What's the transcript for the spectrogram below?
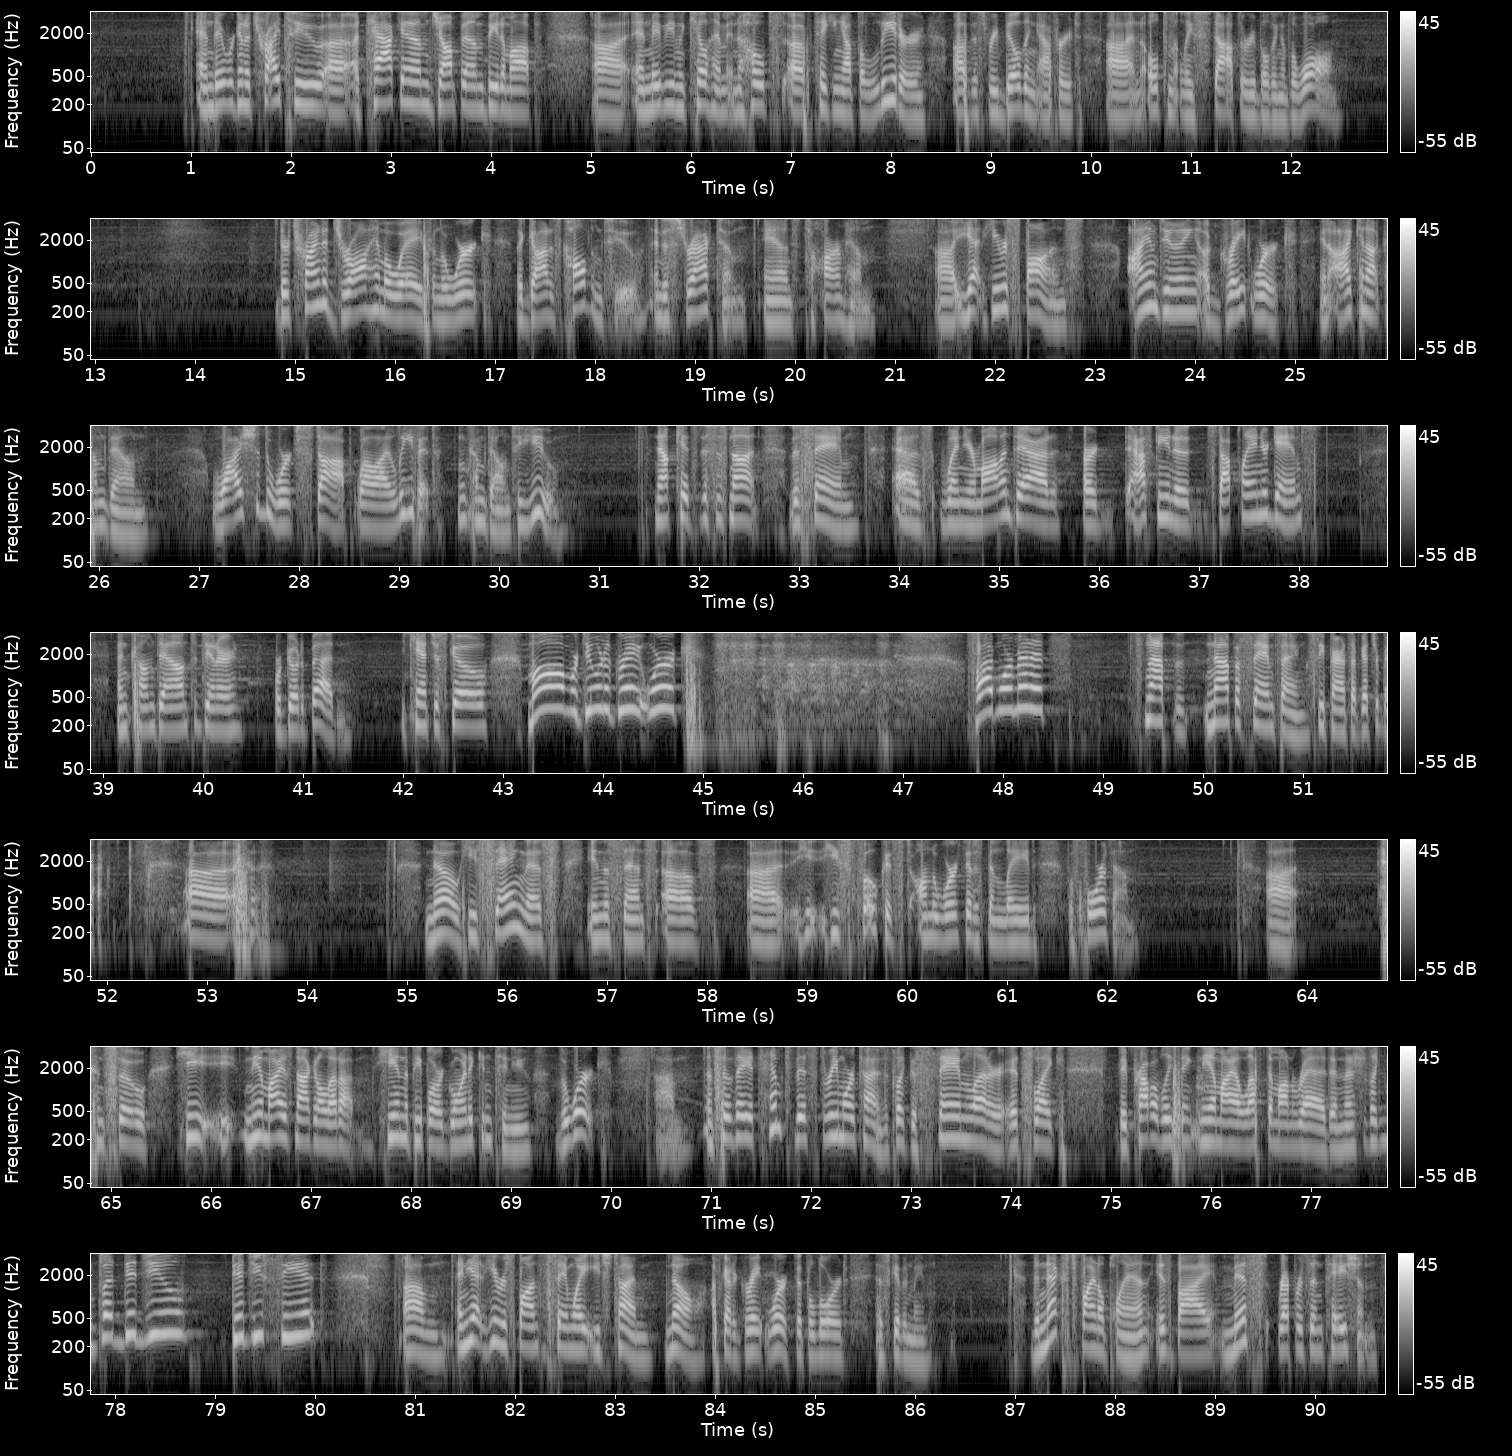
And they were going to try to uh, attack him, jump him, beat him up, uh, and maybe even kill him in hopes of taking out the leader of this rebuilding effort uh, and ultimately stop the rebuilding of the wall. They're trying to draw him away from the work that God has called him to and distract him and to harm him. Uh, yet he responds, I am doing a great work and I cannot come down. Why should the work stop while I leave it and come down to you? Now, kids, this is not the same as when your mom and dad are asking you to stop playing your games and come down to dinner or go to bed. You can't just go, Mom, we're doing a great work. Five more minutes. It's not the, not the same thing. See, parents, I've got your back. Uh, no, he's saying this in the sense of uh, he, he's focused on the work that has been laid before them. Uh, and so he, he Nehemiah is not going to let up. He and the people are going to continue the work. Um, and so they attempt this three more times. It's like the same letter. It's like they probably think Nehemiah left them on red, and they're just like, "But did you? Did you see it?" Um, and yet he responds the same way each time. No, I've got a great work that the Lord has given me. The next final plan is by misrepresentation.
